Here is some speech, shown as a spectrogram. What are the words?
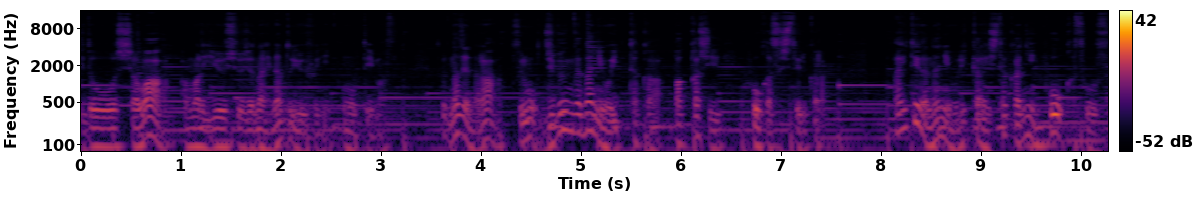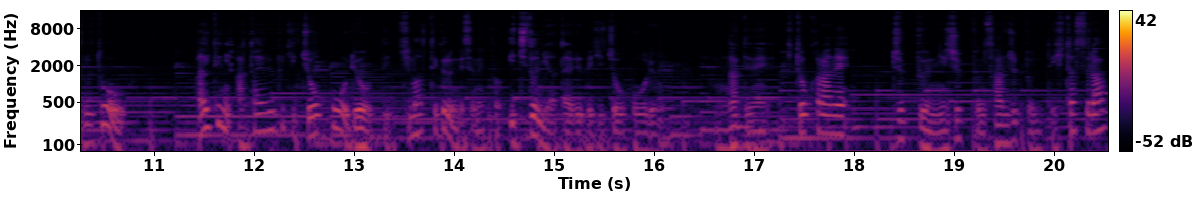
指導者はあまり優秀じゃないなというふうに思っています。それなぜならそれも自分が何を言ったかばっかしフォーカスしてるから相手が何を理解したかにフォーカスをすると相手に与えるべき情報量って決まってくるんですよね。その一度に与えるべき情報量。だってね人からね10分20分30分ってひたすら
